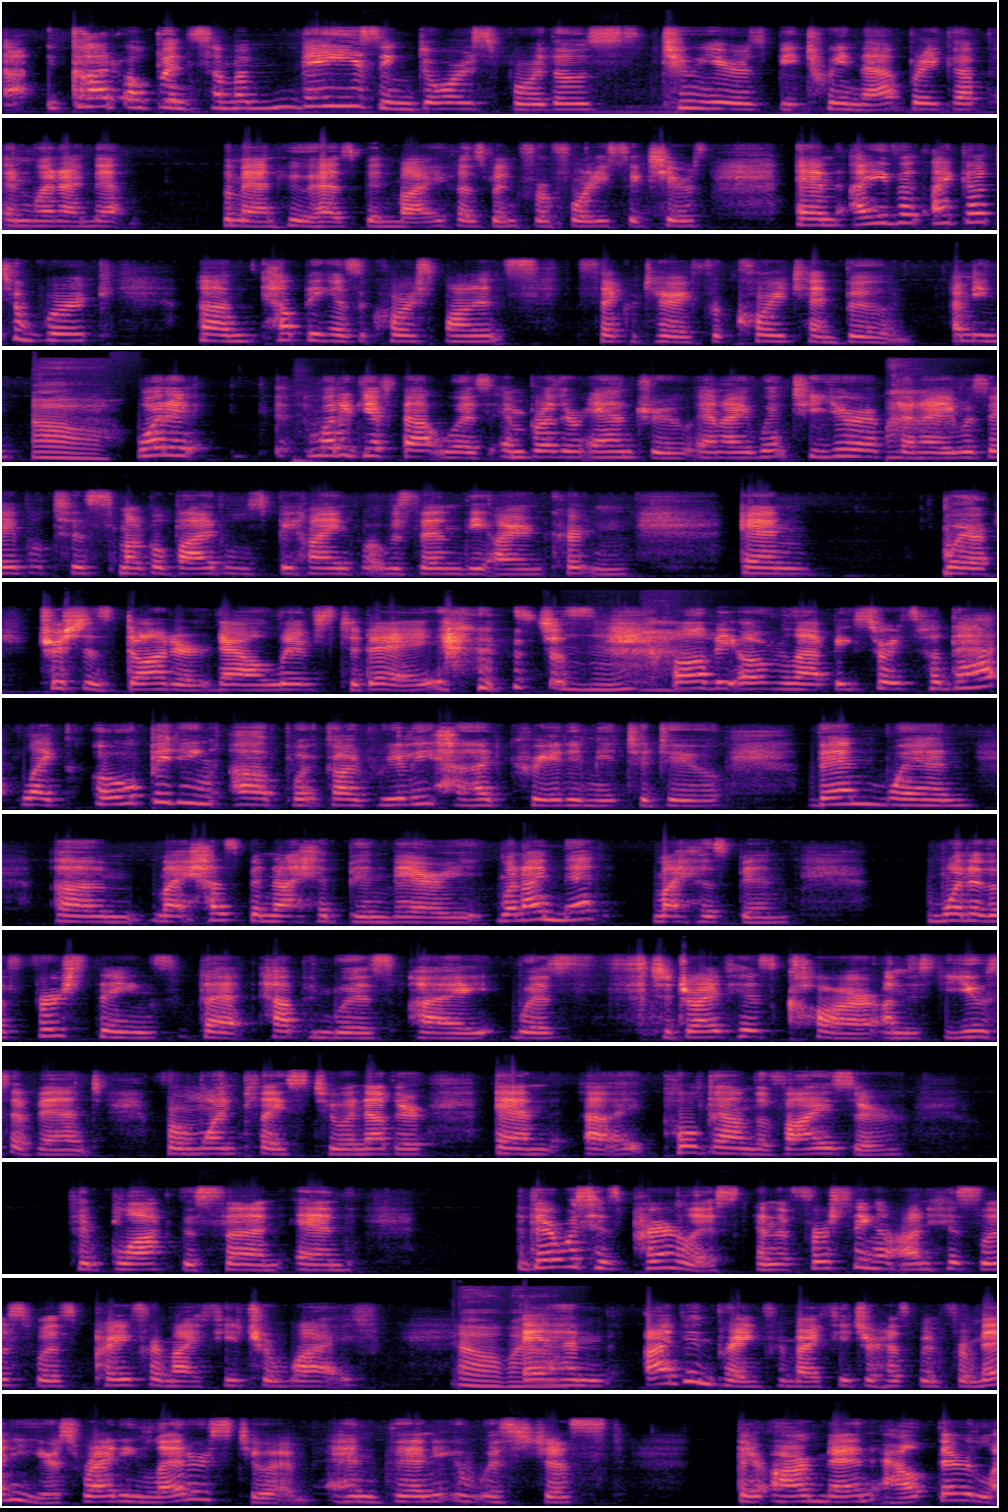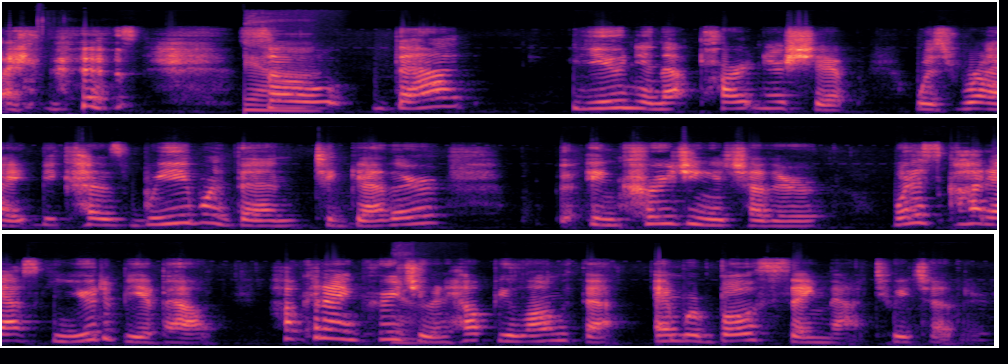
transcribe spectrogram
uh, God opened some amazing doors for those two years between that breakup and when I met the man who has been my husband for 46 years. And I even I got to work um, helping as a correspondence secretary for Corrie Ten Boom. I mean, oh. what a what a gift that was and brother andrew and i went to europe wow. and i was able to smuggle bibles behind what was then the iron curtain and where tricia's daughter now lives today it's just mm-hmm. all the overlapping stories so that like opening up what god really had created me to do then when um, my husband and i had been married when i met my husband one of the first things that happened was I was to drive his car on this youth event from one place to another, and I pulled down the visor to block the sun. And there was his prayer list, and the first thing on his list was pray for my future wife. Oh, wow. And I've been praying for my future husband for many years, writing letters to him. And then it was just, there are men out there like this. Yeah. So that union, that partnership was right because we were then together encouraging each other. What is God asking you to be about? How can I encourage yeah. you and help you along with that? And we're both saying that to each other.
